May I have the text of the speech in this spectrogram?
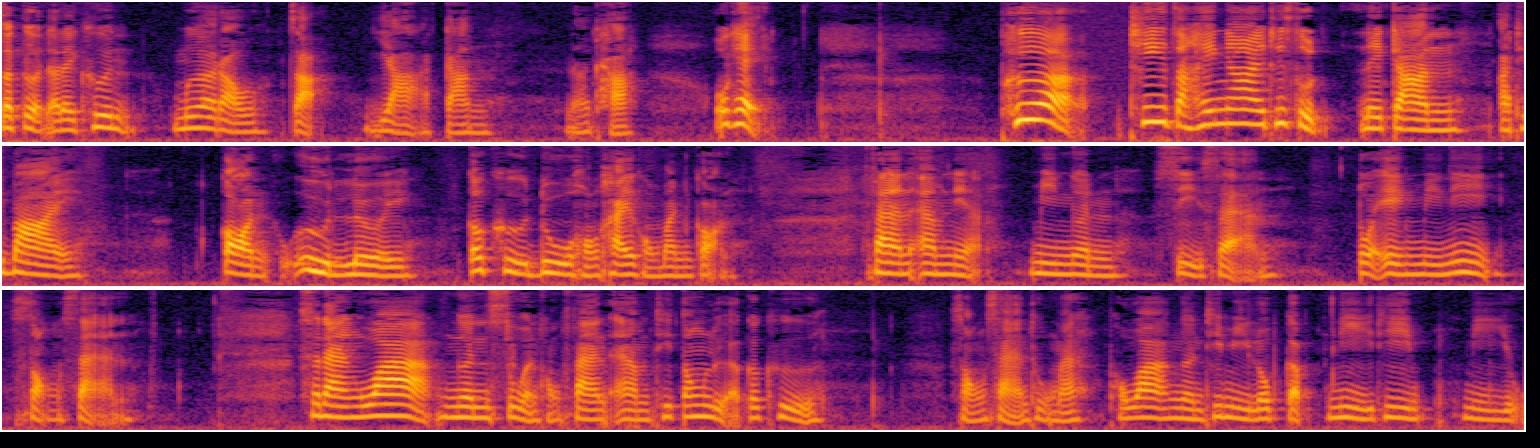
จะเกิดอะไรขึ้นเมื่อเราจะหย่ากันนะคะโอเค เพื่อที่จะให้ง่ายที่สุดในการอธิบายก่อนอื่นเลย ก็คือดูของใครของมันก่อน แฟนแอมเนี่ย มีเงิน4ี่แสนตัวเองมีหนี้สองแสนแสดงว่าเงินส่วนของแฟนแอมที่ต้องเหลือก็คือสองแสนถูกไหมเพราะว่าเงินที่มีลบกับหนี้ที่มีอยู่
